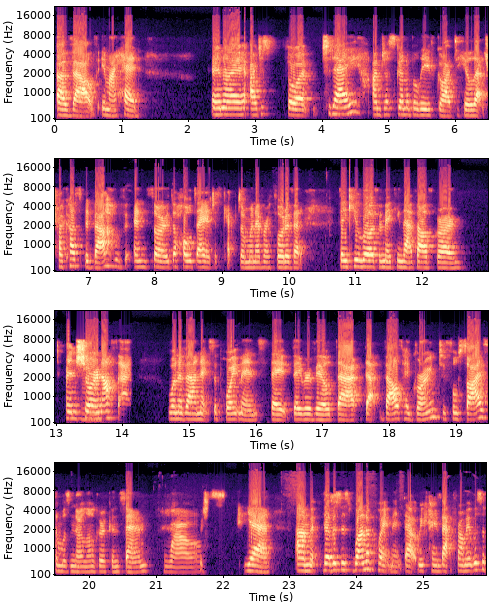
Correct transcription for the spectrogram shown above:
valve in my head. And I, I just thought, today I'm just going to believe God to heal that tricuspid valve. And so the whole day I just kept on whenever I thought of it. Thank you, Lord, for making that valve grow. And sure mm. enough, at one of our next appointments, they, they revealed that that valve had grown to full size and was no longer a concern. Wow. Which, yeah. Um, there was this one appointment that we came back from. It was a,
